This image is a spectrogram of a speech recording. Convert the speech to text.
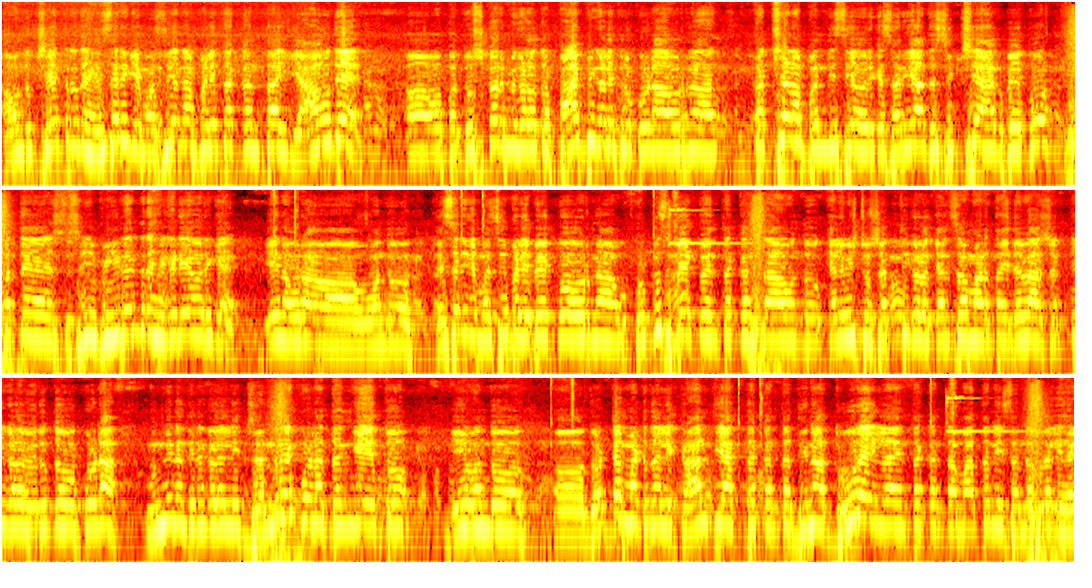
ಆ ಒಂದು ಕ್ಷೇತ್ರದ ಹೆಸರಿಗೆ ಮಸಿಯನ್ನ ಬೆಳಿತಕ್ಕಂತ ಯಾವುದೇ ಒಬ್ಬ ದುಷ್ಕರ್ಮಿಗಳು ಅಥವಾ ಪಾಪಿಗಳಿದ್ರು ಕೂಡ ಅವ್ರನ್ನ ತಕ್ಷಣ ಬಂಧಿಸಿ ಅವರಿಗೆ ಸರಿಯಾದ ಶಿಕ್ಷೆ ಆಗಬೇಕು. ಮತ್ತೆ ಶ್ರೀ ವೀರೇಂದ್ರ ಹೆಗಡೆ ಅವರಿಗೆ ಏನು ಅವರ ಒಂದು ಹೆಸರಿಗೆ ಮಸಿ ಬೆಳಿಬೇಕು, ಅವ್ರನ್ನ ಕುಗ್ಗಿಸಬೇಕು ಅಂತಕ್ಕಂತ ಒಂದು ಕೆಲವಿಷ್ಟು ಶಕ್ತಿಗಳು ಕೆಲಸ ಮಾಡ್ತಾ ಇದ್ದಾವೆ. ಆ ಶಕ್ತಿಗಳ ವಿರುದ್ಧವೂ ಕೂಡ ಮುಂದಿನ ದಿನಗಳಲ್ಲಿ ಜನರೇ ಕೂಡ ದಂಗೆ ಎದ್ದು ಈ ಒಂದು ದೊಡ್ಡ ಮಟ್ಟದಲ್ಲಿ ಕ್ರಾಂತಿ ಆಗ್ತಕ್ಕಂಥ ದಿನ ದೂರ ಇಲ್ಲ ಎಂತಕ್ಕಂಥ ಮಾತನ್ನ ಈ ಸಂದರ್ಭದಲ್ಲಿ ಹೇಳಿ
